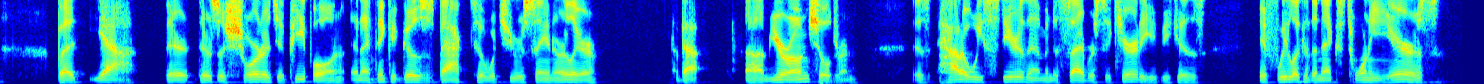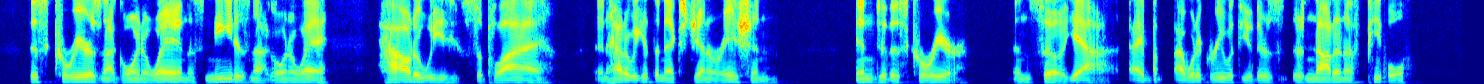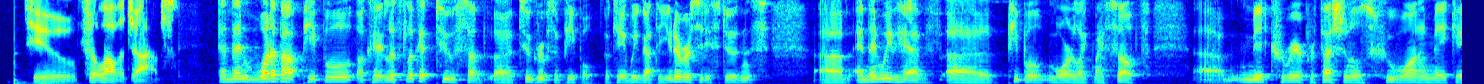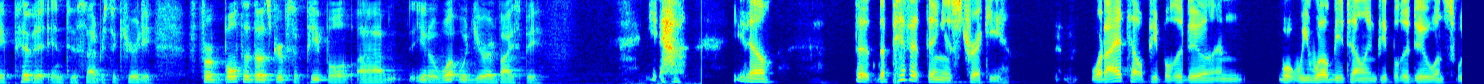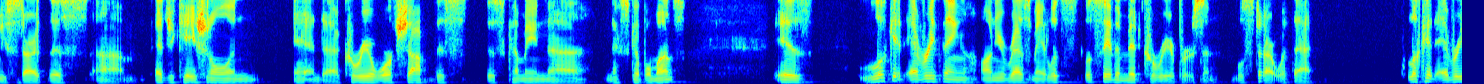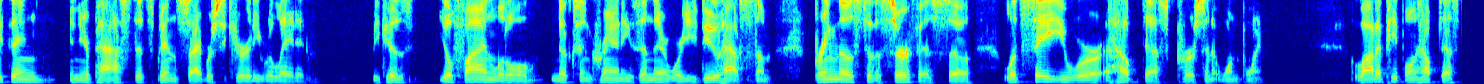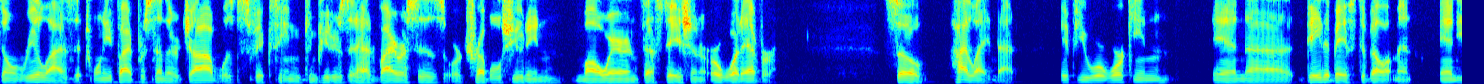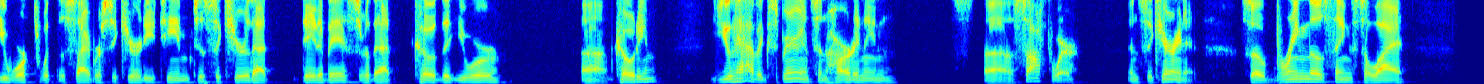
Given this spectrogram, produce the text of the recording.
but yeah there there's a shortage of people and i think it goes back to what you were saying earlier about um, your own children is how do we steer them into cybersecurity? Because if we look at the next 20 years, this career is not going away and this need is not going away. How do we supply and how do we get the next generation into this career? And so, yeah, I I would agree with you. There's there's not enough people to fill all the jobs. And then what about people? Okay, let's look at two sub uh, two groups of people. Okay, we've got the university students, um, and then we have uh, people more like myself, uh, mid career professionals who want to make a pivot into cybersecurity. For both of those groups of people, um, you know, what would your advice be? Yeah, you know, the the pivot thing is tricky. What I tell people to do, and what we will be telling people to do once we start this um, educational and and uh, career workshop this this coming uh, next couple months is look at everything on your resume. Let's let's say the mid career person. We'll start with that. Look at everything in your past that's been cybersecurity related, because you'll find little nooks and crannies in there where you do have some. Bring those to the surface. So let's say you were a help desk person at one point a lot of people in help desk don't realize that 25% of their job was fixing computers that had viruses or troubleshooting malware infestation or whatever. So highlight that. If you were working in uh, database development and you worked with the cybersecurity team to secure that database or that code that you were uh, coding, you have experience in hardening uh, software and securing it. So bring those things to light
